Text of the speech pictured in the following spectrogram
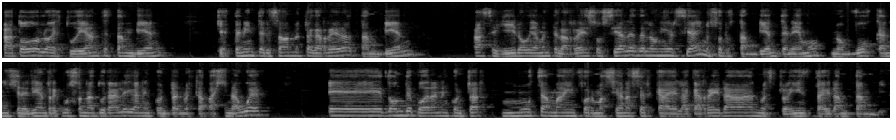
a todos los estudiantes también que estén interesados en nuestra carrera, también a seguir obviamente las redes sociales de la universidad y nosotros también tenemos, nos buscan Ingeniería en Recursos Naturales y van a encontrar nuestra página web, eh, donde podrán encontrar mucha más información acerca de la carrera, nuestro Instagram también.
